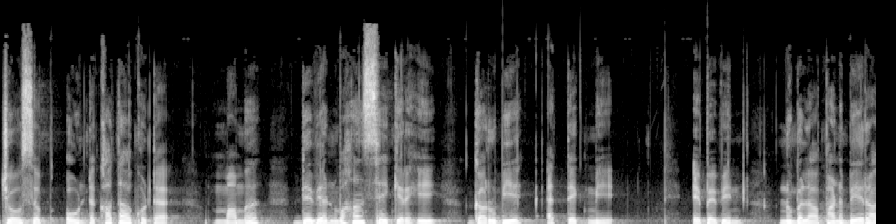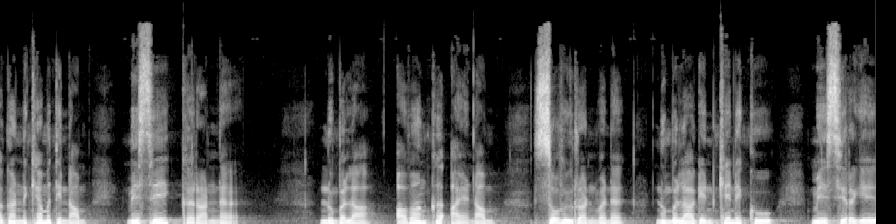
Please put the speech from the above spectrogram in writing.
ජෝසප් ඔවුන්ට කතා කොට මම දෙවියන් වහන්සේ කෙරෙහි ගරුබියේ ඇත්තෙක්මි. එබැවින් නුඹලා පණ බේරාගන්න කැමති නම් මෙසේ කරන්න. නුඹලා අවංක අය නම් සොහුරන් වන නුඹලාගෙන් කෙනෙකු මේ සිරගේ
